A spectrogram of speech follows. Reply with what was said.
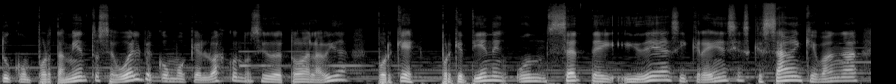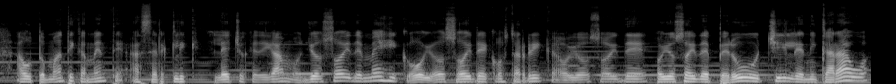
Tu comportamiento se vuelve como que lo has conocido de toda la vida. ¿Por qué? porque tienen un set de ideas y creencias que saben que van a automáticamente hacer clic. El hecho que digamos yo soy de México o yo soy de Costa Rica o yo soy de o yo soy de Perú, Chile, Nicaragua,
